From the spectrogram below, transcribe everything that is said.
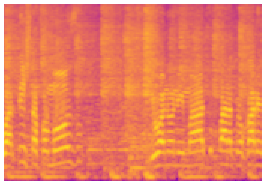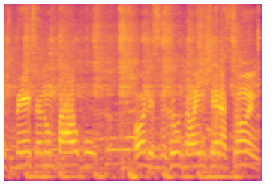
o artista famoso e o anonimato para trocar experiência num palco onde se juntam aí gerações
